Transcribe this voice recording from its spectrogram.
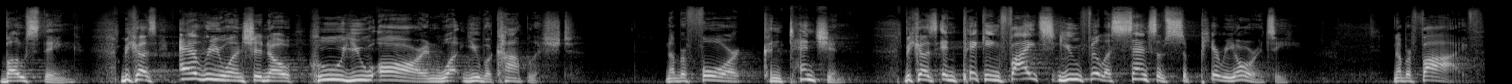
boasting because everyone should know who you are and what you've accomplished. Number four, contention because in picking fights, you feel a sense of superiority. Number five,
